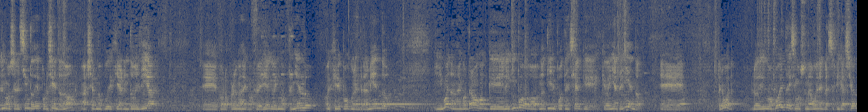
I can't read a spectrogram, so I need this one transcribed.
dimos el 110%, ¿no? Ayer no pude girar en todo el día por los problemas de confiabilidad que venimos teniendo. Hoy giré poco en el entrenamiento. Y bueno, nos encontramos con que el equipo no tiene el potencial que, venía teniendo. Eh, pero bueno, lo dimos vuelta, hicimos una buena clasificación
